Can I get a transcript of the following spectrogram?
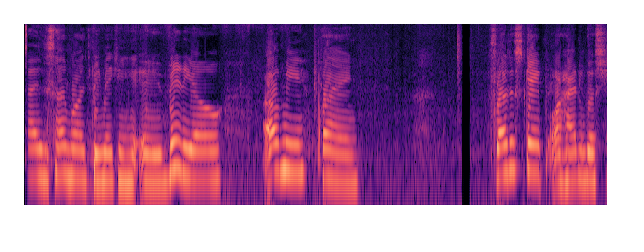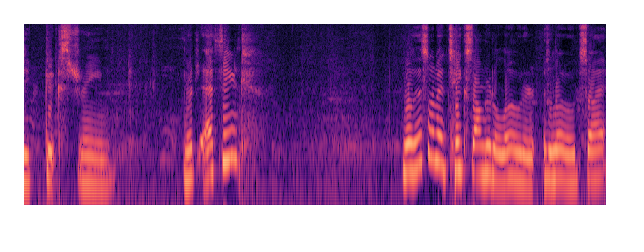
guys, I'm going to be making a video of me playing Flood Escape or Hide and Go Seek Extreme. Which I think, well, this one it takes longer to load or load, so I.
